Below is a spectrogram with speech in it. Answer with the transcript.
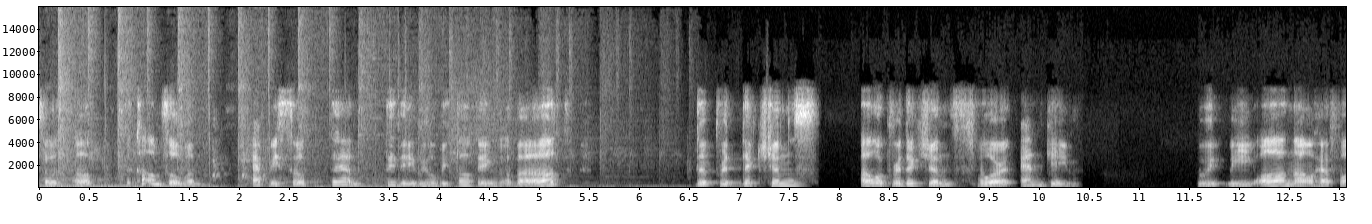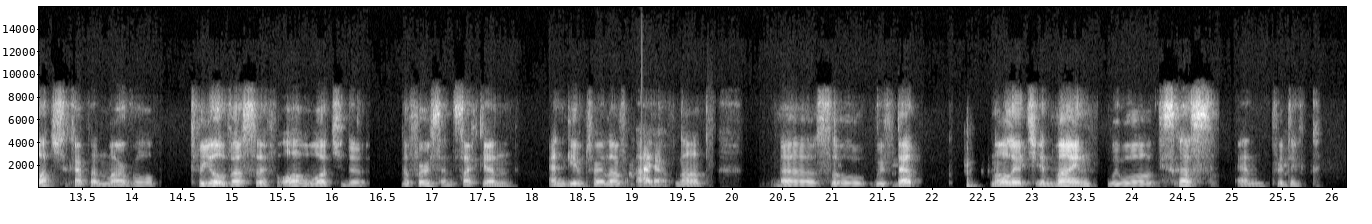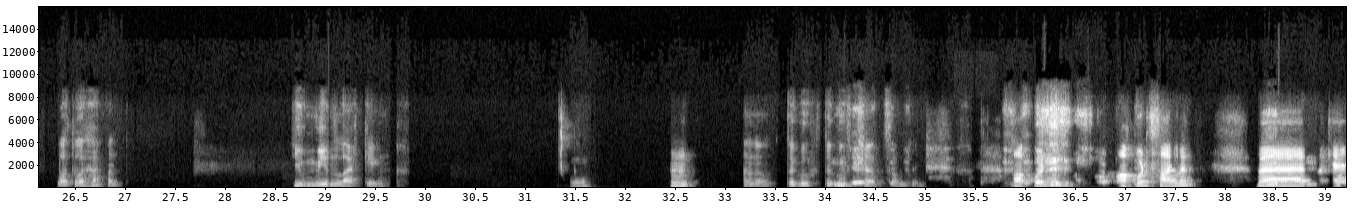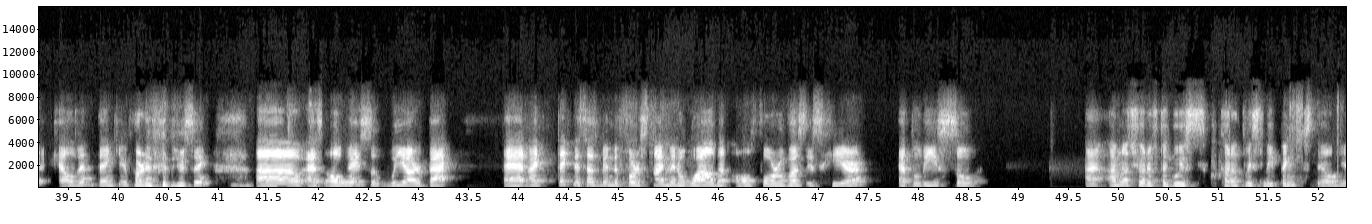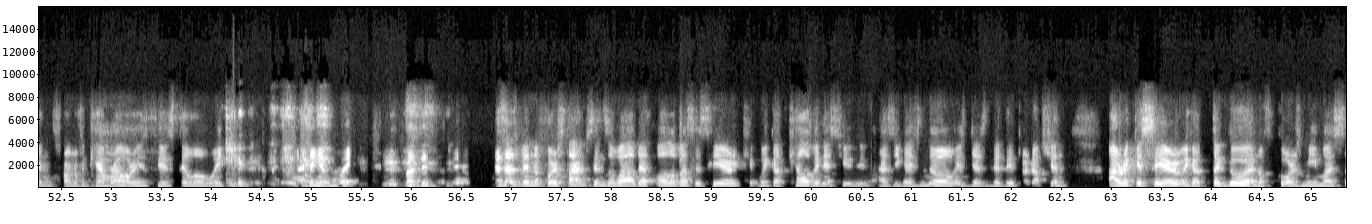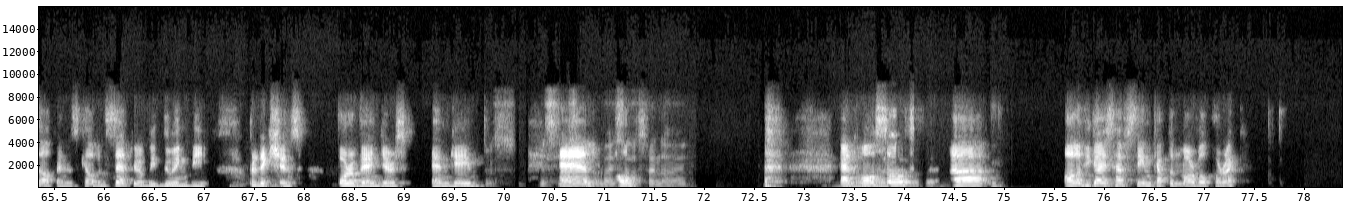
episode of The Councilmen, episode 10. Today we will be talking about the predictions, our predictions for Endgame. We, we all now have watched Captain Marvel. Three of us have all watched the, the first and second Endgame trailer. I have not. Uh, so with that knowledge in mind, we will discuss and predict what will happen. You mean lacking? Hmm? Hmm? I know. The goof, the goof chat something. awkward awkward silence. but okay kelvin thank you for introducing uh, as always we are back and i think this has been the first time in a while that all four of us is here at least so I, i'm not sure if Teguh is currently sleeping still in front of a camera or is he still awake i think he's awake but this, this has been the first time since a while that all of us is here we got kelvin as you as you guys know he just did the introduction Ariq is here, we got Teguh, and of course me, myself, and as Kelvin said, we'll be doing the predictions for Avengers Endgame. It's, it's just And me, myself, also- and I. And also, uh, all of you guys have seen Captain Marvel, correct?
